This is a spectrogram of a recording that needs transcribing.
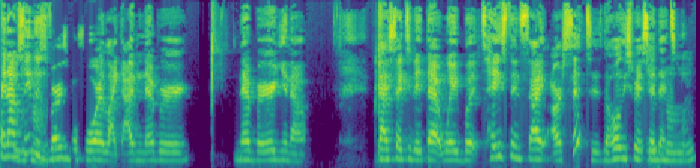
And I've seen this verse before, like I've never, never, you know, dissected it that way, but taste and sight are senses. The Holy Spirit said that to me. Mhm.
